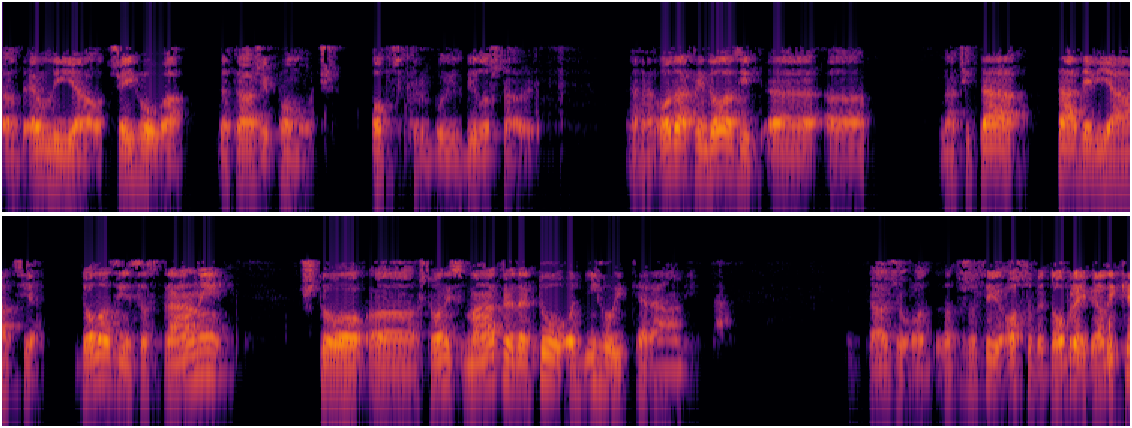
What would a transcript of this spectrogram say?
od Evlija, od šejhova, da traže pomoć, obskrbu ili bilo šta. E, odakle dolazi e, znači ta, ta devijacija. Dolazi sa strane što, što oni smatraju da je to od njihovih keramita. Kažu, od, zato što su osobe dobre i velike,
